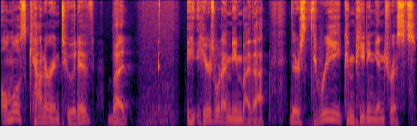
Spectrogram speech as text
almost counterintuitive, but here's what I mean by that. There's three competing interests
